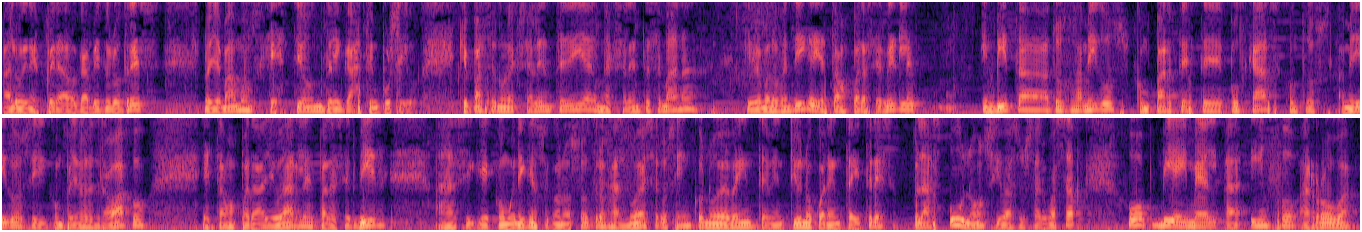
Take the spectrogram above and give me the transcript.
a lo inesperado. Capítulo 3 lo llamamos gestión del gasto impulsivo. Que pasen un excelente día, una excelente semana, que Dios me los bendiga y estamos para servirle invita a tus amigos, comparte este podcast con tus amigos y compañeros de trabajo. Estamos para ayudarles, para servir. Así que comuníquense con nosotros al 905-920-2143 plus 1 si vas a usar WhatsApp o vía email a info arroba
